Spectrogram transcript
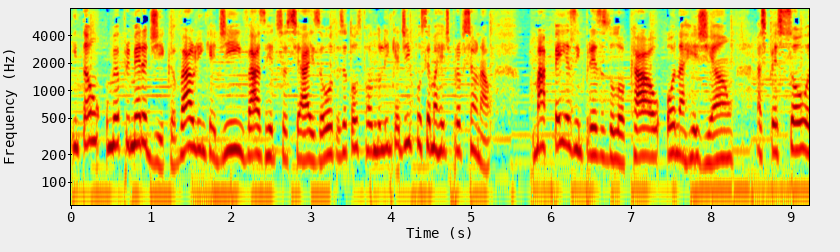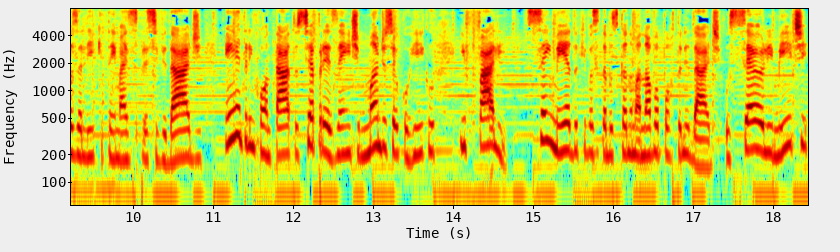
Então, o meu primeira dica, vá ao LinkedIn, vá às redes sociais, outras. Eu estou falando do LinkedIn por ser uma rede profissional. Mapeie as empresas do local ou na região, as pessoas ali que têm mais expressividade. Entre em contato, se apresente, mande o seu currículo e fale sem medo que você está buscando uma nova oportunidade. O céu é o limite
